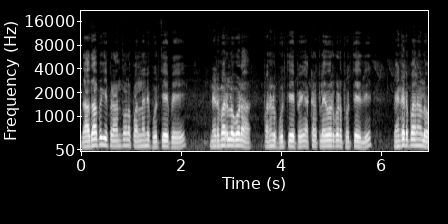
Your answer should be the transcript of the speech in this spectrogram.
దాదాపుగా ఈ ప్రాంతంలో పనులన్నీ పూర్తి అయిపోయాయి నిడమరలో కూడా పనులు పూర్తి అయిపోయాయి అక్కడ ఫ్లైఓవర్ కూడా పూర్తి అయింది వెంకటపాలెంలో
